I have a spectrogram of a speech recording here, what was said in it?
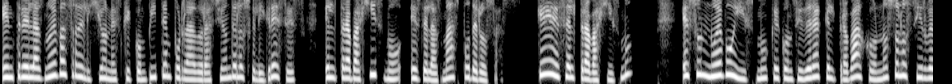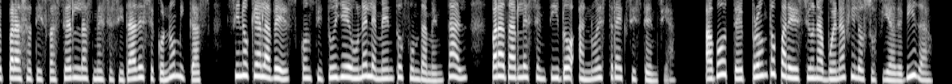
Entre las nuevas religiones que compiten por la adoración de los feligreses, el trabajismo es de las más poderosas. ¿Qué es el trabajismo? Es un nuevo ismo que considera que el trabajo no solo sirve para satisfacer las necesidades económicas, sino que a la vez constituye un elemento fundamental para darle sentido a nuestra existencia. A bote pronto parece una buena filosofía de vida.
